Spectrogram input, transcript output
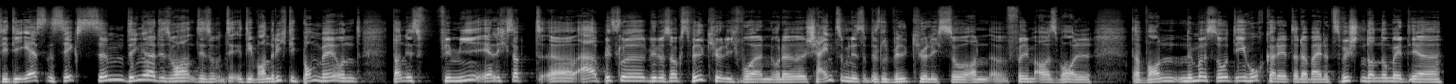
die, die ersten sechs Sim-Dinger, das waren, das, die, die waren richtig Bombe und dann ist für mich, ehrlich gesagt, äh, auch ein bisschen, wie du sagst, willkürlich worden oder scheint zumindest ein bisschen willkürlich so an äh, Filmauswahl. Da waren nimmer so die Hochkaräter dabei. Dazwischen dann nochmal der,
